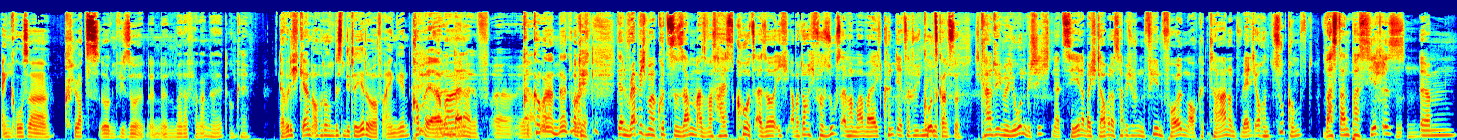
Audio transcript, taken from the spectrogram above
ein großer Klotz irgendwie so in, in meiner Vergangenheit. Okay. Da würde ich gern auch noch ein bisschen detaillierter drauf eingehen. Kommen wir ja Aber in deiner äh, ja. Kommen wir dann, ne? Genau. Okay, dann rapp ich mal kurz zusammen. Also was heißt kurz? Also ich, aber doch, ich versuch's einfach mal, weil ich könnte jetzt natürlich Kurz kannst du. Ich kann natürlich Millionen Geschichten erzählen, aber ich glaube, das habe ich schon in vielen Folgen auch getan und werde ich auch in Zukunft. Was dann passiert ist, ähm,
